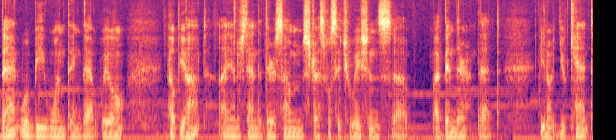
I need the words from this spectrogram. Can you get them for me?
that will be one thing that will help you out. I understand that there are some stressful situations. Uh, I've been there that you know you can't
